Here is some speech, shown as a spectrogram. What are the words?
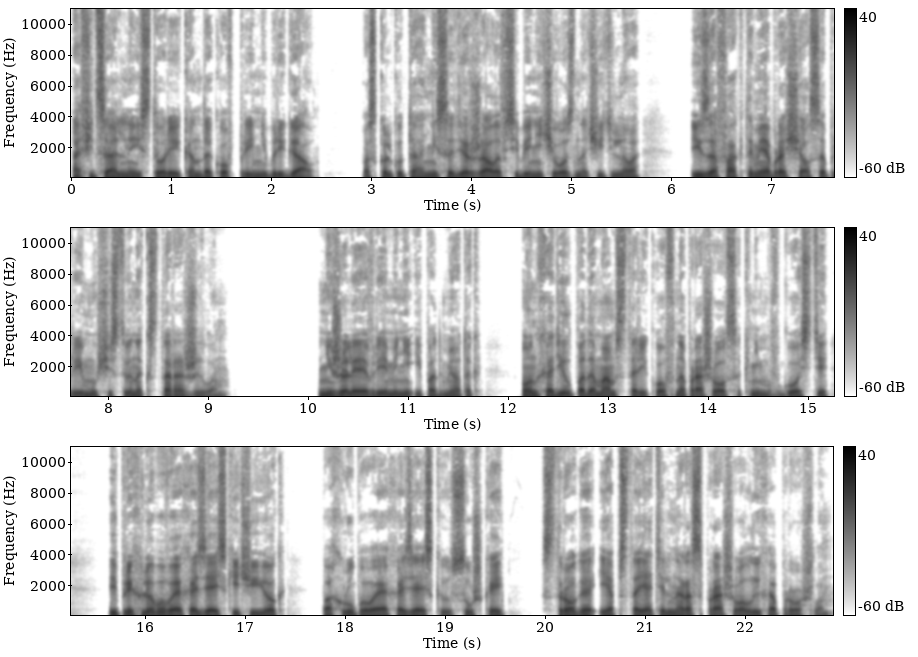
Официальной историей Кондаков пренебрегал, поскольку та не содержала в себе ничего значительного и за фактами обращался преимущественно к старожилам. Не жалея времени и подметок, он ходил по домам стариков, напрашивался к ним в гости и, прихлебывая хозяйский чаек, похрупывая хозяйской сушкой, строго и обстоятельно расспрашивал их о прошлом.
